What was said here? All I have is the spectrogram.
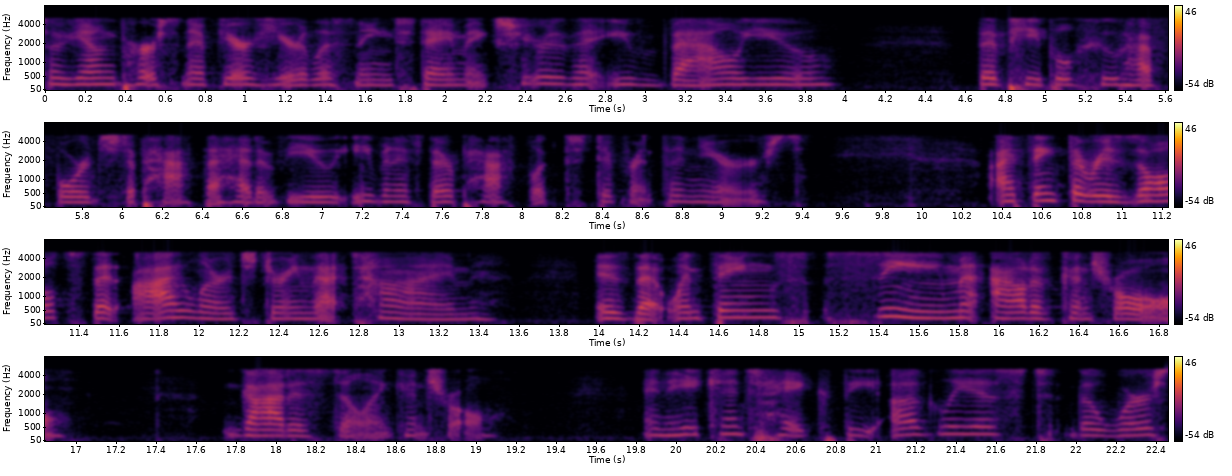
So, young person, if you're here listening today, make sure that you value the people who have forged a path ahead of you, even if their path looked different than yours. I think the results that I learned during that time is that when things seem out of control, God is still in control. And He can take the ugliest, the worst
